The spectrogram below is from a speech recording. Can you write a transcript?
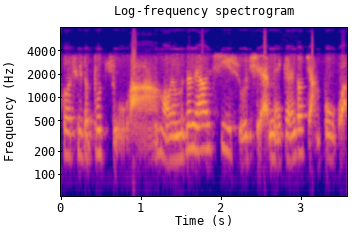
过去的不足啊，哈，我们真的要细数起来，每个人都讲不完。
